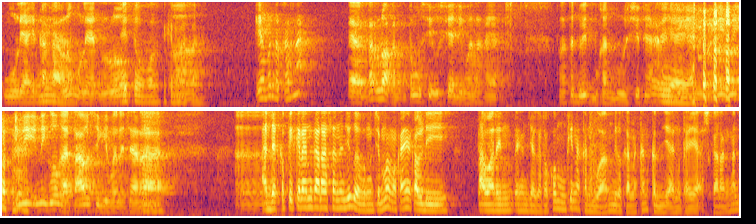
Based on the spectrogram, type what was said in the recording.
nguliahin kakak Iya. lu, nguliahin lu. Itu pola pikir Ah. mereka. Ya benar karena ya ntar lu akan ketemu si usia di mana kayak ternyata duit bukan bullshit ya anjing Iya, ya iya. Ini ini ini, ini gue nggak tahu sih gimana cara eh, Ada kepikiran ke arah sana juga bang, cuma makanya kalau ditawarin pengen jaga toko mungkin akan gua ambil karena kan kerjaan kayak sekarang kan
